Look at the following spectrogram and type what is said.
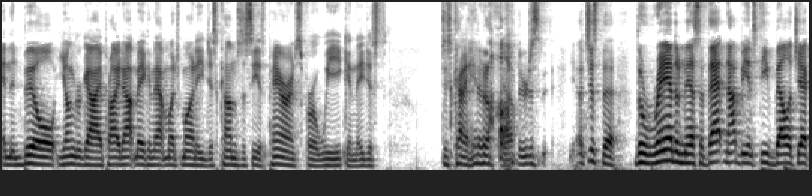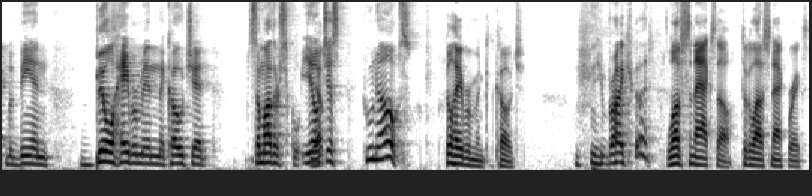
And then Bill, younger guy, probably not making that much money, just comes to see his parents for a week, and they just just kind of hit it off. They're just you know, it's just the the randomness of that not being Steve Belichick, but being Bill Haberman, the coach at some other school. You know, Yep. just who knows? Bill Haberman could coach. you probably could. Love snacks though. Took a lot of snack breaks.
